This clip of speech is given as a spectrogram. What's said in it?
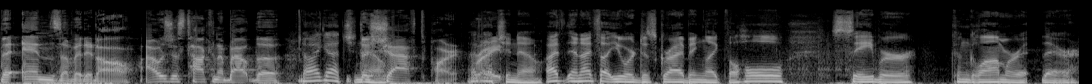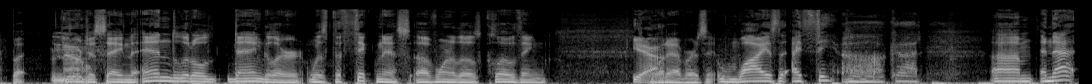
the ends of it at all. I was just talking about the No, I got you the now. shaft part, I right? got you now. I, and I thought you were describing like the whole saber conglomerate there, but you were just saying the end little dangler was the thickness of one of those clothing Yeah, whatever. Is it, why is that? I think. Oh God. Um, and that.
